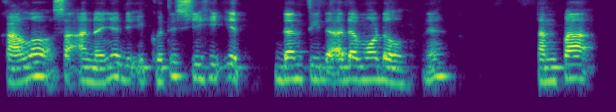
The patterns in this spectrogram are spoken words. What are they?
kalau seandainya diikuti she he it dan tidak ada model ya tanpa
